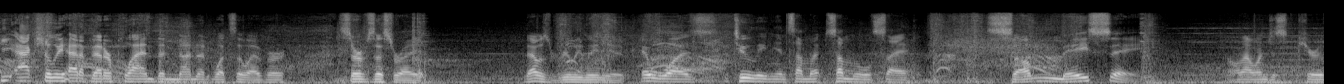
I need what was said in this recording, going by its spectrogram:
He actually had a better plan than none whatsoever. Serves us right. That was really lenient. It was too lenient. Some some will say. Some may say. Oh, that one just pure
